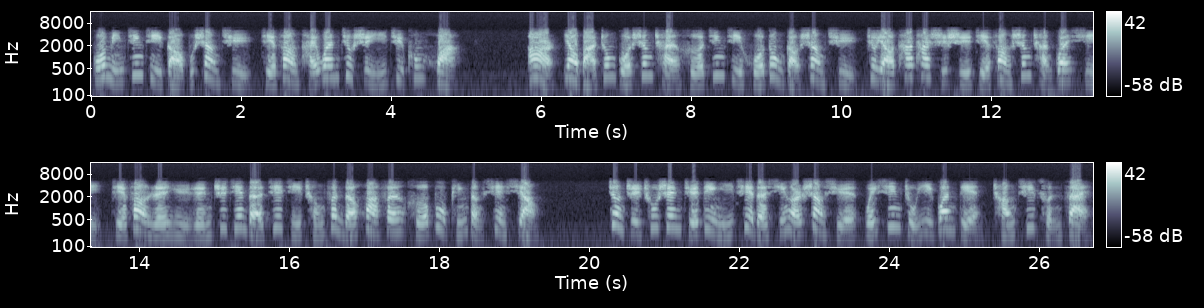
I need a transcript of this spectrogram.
国民经济搞不上去，解放台湾就是一句空话。二要把中国生产和经济活动搞上去，就要踏踏实实解放生产关系，解放人与人之间的阶级成分的划分和不平等现象。政治出身决定一切的形而上学唯心主义观点长期存在，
